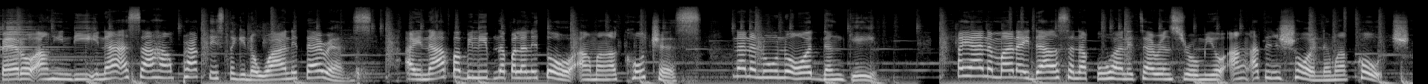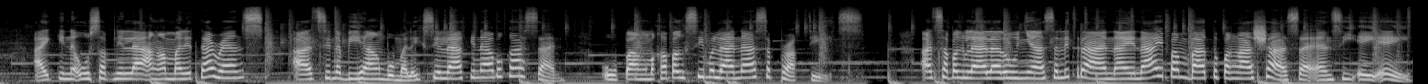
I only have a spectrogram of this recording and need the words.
Pero ang hindi inaasahang practice na ginawa ni Terence ay napabilib na pala nito ang mga coaches na nanunood ng game. Kaya naman ay dahil sa nakuha ni Terence Romeo ang atensyon ng mga coach, ay kinausap nila ang ama ni Terence at sinabihang bumalik sila kinabukasan upang makapagsimula na sa practice. At sa paglalaro niya sa litran ay naipambato pa nga siya sa NCAA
